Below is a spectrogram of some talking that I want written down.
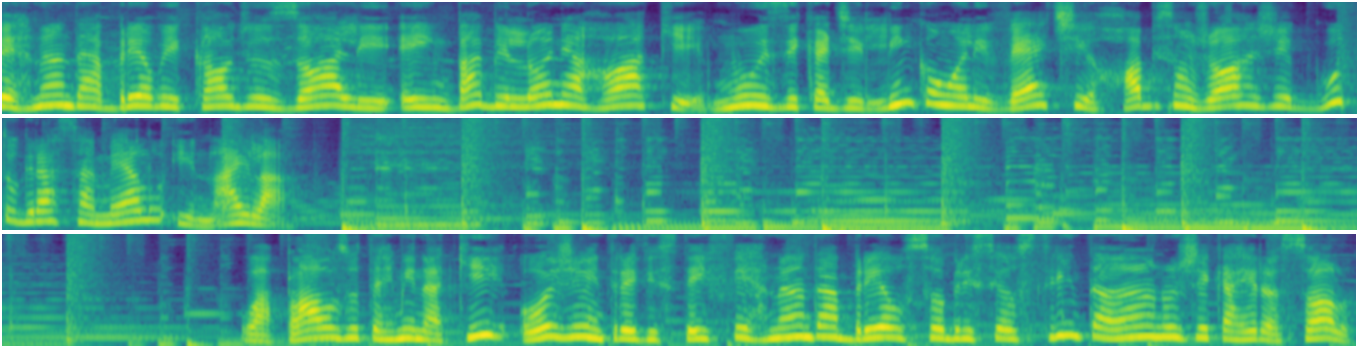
Fernanda Abreu e Cláudio Zoli em Babilônia Rock, música de Lincoln Olivetti, Robson Jorge, Guto Graçamelo e Naila. O aplauso termina aqui. Hoje eu entrevistei Fernanda Abreu sobre seus 30 anos de carreira solo.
